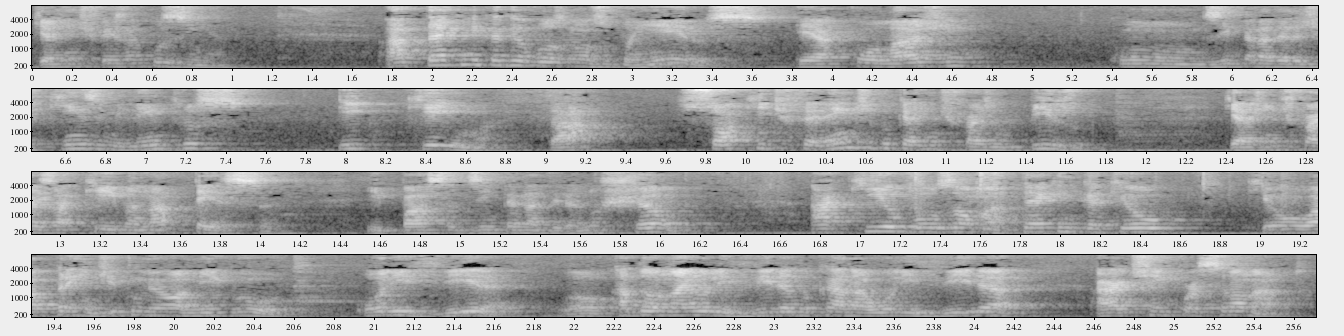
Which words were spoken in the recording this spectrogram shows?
que a gente fez na cozinha. A técnica que eu vou usar nos banheiros é a colagem com desempenadeira de 15 milímetros e queima, tá? Só que diferente do que a gente faz no piso, que a gente faz a queima na peça e passa a desempenadeira no chão, aqui eu vou usar uma técnica que eu, que eu aprendi com meu amigo Oliveira, Adonai Oliveira, do canal Oliveira Arte em Porcelanato.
